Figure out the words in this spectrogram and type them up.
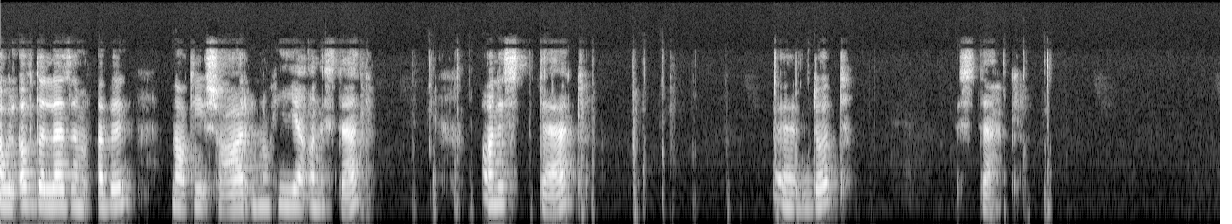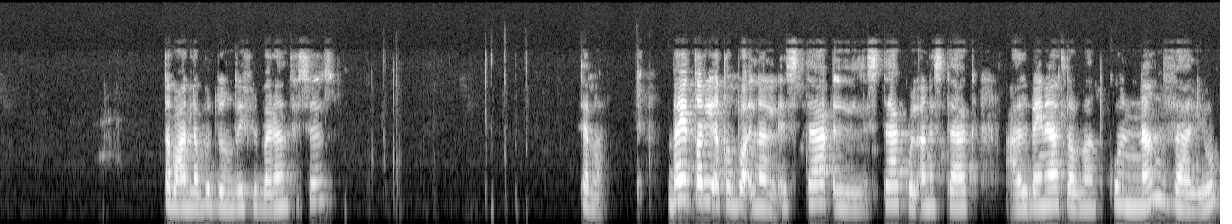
أو الأفضل لازم قبل نعطي شعار إنه هي unstack unstack dot stack. طبعا لابد نضيف ال parentheses تمام. بهي الطريقة طبقنا ال stack وال unstack على البيانات لما تكون NaN value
